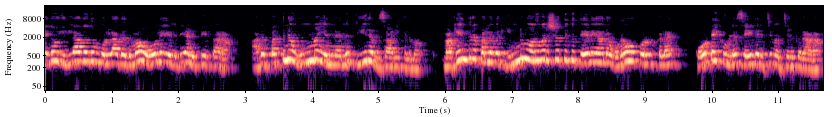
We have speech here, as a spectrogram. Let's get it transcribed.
ஏதோ இல்லாததும் பொல்லாததுமா ஓலை எழுதி அனுப்பியிருக்காராம். அதை பத்தின உண்மை என்னன்னு தீர விசாரிக்கணுமா? மகேந்திர பல்லவர் இன்னும் ஒரு வருஷத்துக்கு தேவையான உணவுப் பொருட்களை கோட்டைக்குள்ள சேகரிச்சு வச்சிருக்கிறாராம்.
